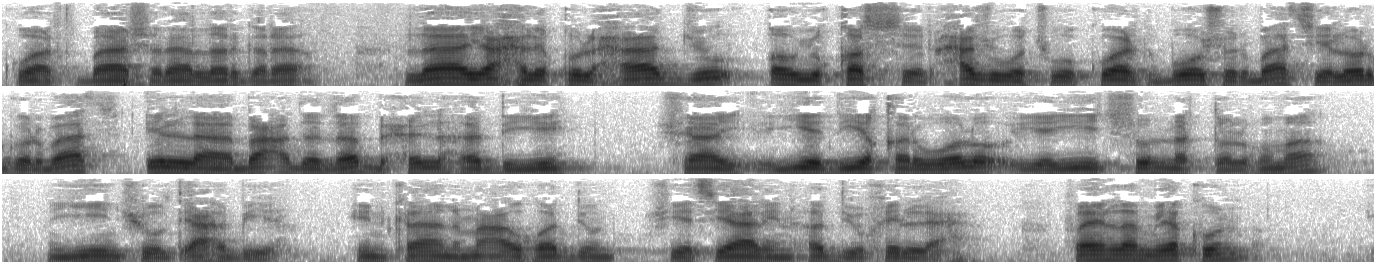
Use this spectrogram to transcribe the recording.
كوارت باشرا لرقرا لا يحلق الحاج أو يقصر حجوة وكوارت بوشر بات يلورقر بات إلا بعد ذبح الهدي. شاي يد يقر ولو ييت سنة الهما ين شلت أحبية. إن كان معه هدي شيتيال هدي خلح فإن لم يكن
